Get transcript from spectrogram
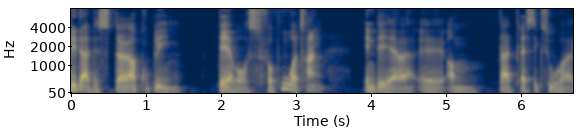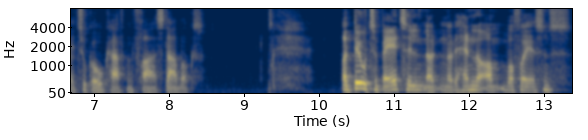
det, der er det større problem, det er vores forbrugertrang, end det er, øh, om der er et plastiksuger i to-go-kaffen fra Starbucks. Og det er jo tilbage til, når, når det handler om, hvorfor jeg synes,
